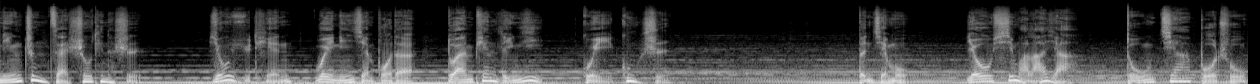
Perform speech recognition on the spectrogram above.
您正在收听的是由雨田为您演播的短篇灵异鬼故事。本节目由喜马拉雅独家播出。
